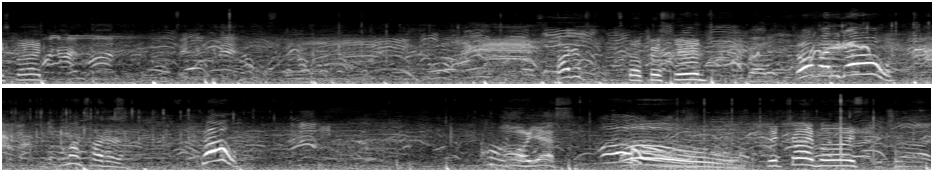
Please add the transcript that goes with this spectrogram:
Nice, bud. Let's go, Christian. Go, buddy, go! Come on, Carter. Go! Oh, oh yes. Oh. oh. Good try, boys. Good try.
